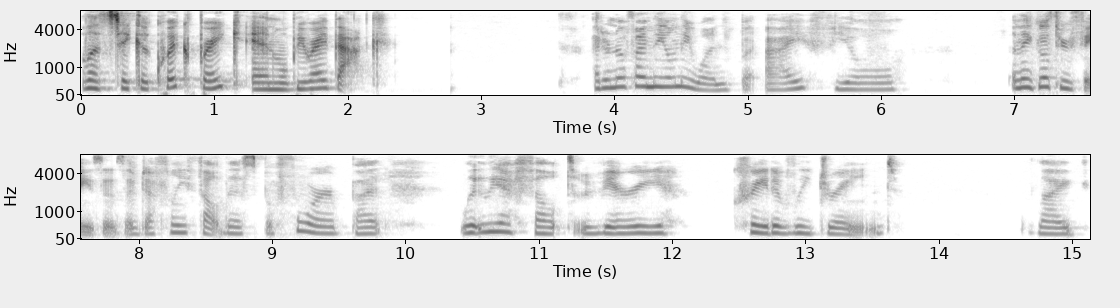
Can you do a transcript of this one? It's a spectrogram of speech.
Let's take a quick break and we'll be right back. I don't know if I'm the only one, but I feel and I go through phases. I've definitely felt this before, but lately I've felt very creatively drained like,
